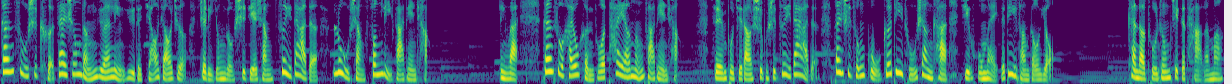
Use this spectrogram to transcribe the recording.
甘肃是可再生能源领域的佼佼者，这里拥有世界上最大的陆上风力发电厂。另外，甘肃还有很多太阳能发电厂。虽然不知道是不是最大的，但是从谷歌地图上看，几乎每个地方都有。看到图中这个塔了吗？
